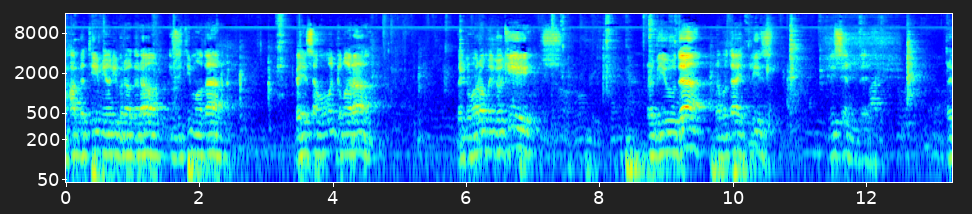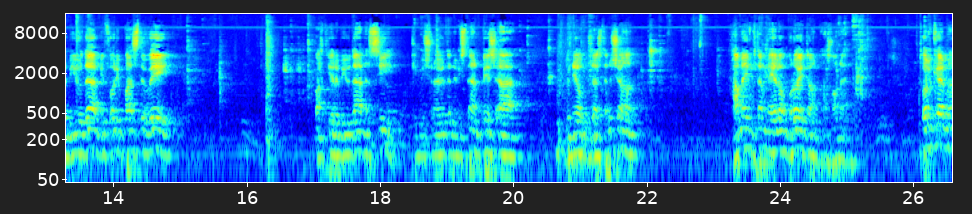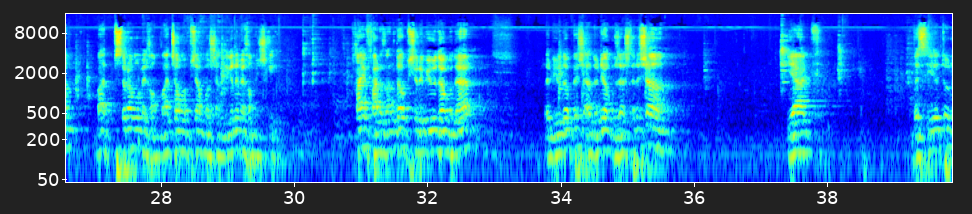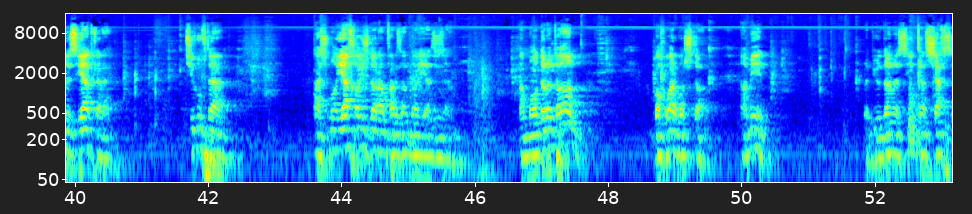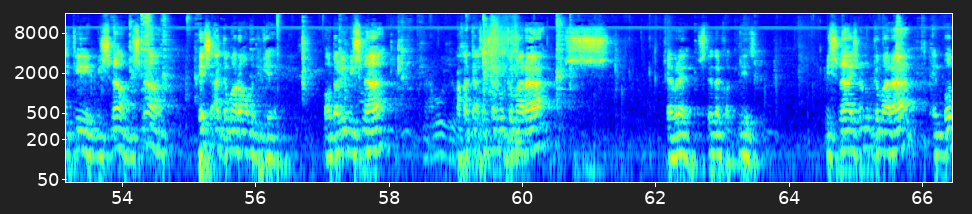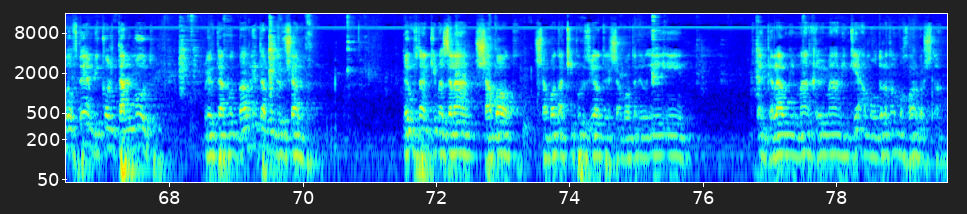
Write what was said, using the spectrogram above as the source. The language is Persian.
محبتی میانی برادرها ایزیتی مادر. به سمامان گمارا به گمارا میگو که ربی یودا ربوتای پلیز listen یودا before he passed وقتی ربی یودا نسی که میشنوید نویستن پیش دنیا گذشتنشان همه گفتم میلا برایتان خانه. طور که من بعد پسرامو می‌خوام بچه همو پیشم باشن دیگه نمی‌خوام هیچکی خواهی فرزنده پیش ربیودا بودن. ربیودا پیش از دنیا گذشتنشان یک وسیعت و نصیحت کرد. چی گفتن؟ یک خواهش دارم فرزندهای عزیزم. هم مادرتان بخور باشتا امین ربیودان است این از شخصی که میشنا میشنا پیش اگمارا آمدگه مادری میشنا فقط اخیشتن گمارا خبره شته دکت پلیز. میشنا ایشان گمارا in both of them we call Talmud we have Talmud Bavli Talmud Yerushalmi نگفتن که مثلا شبات شبات اکی زیاد شبات این این. کلاونی من خیلی من این که مادرتان بخوار باشتم.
